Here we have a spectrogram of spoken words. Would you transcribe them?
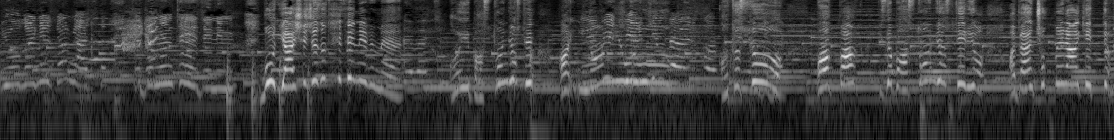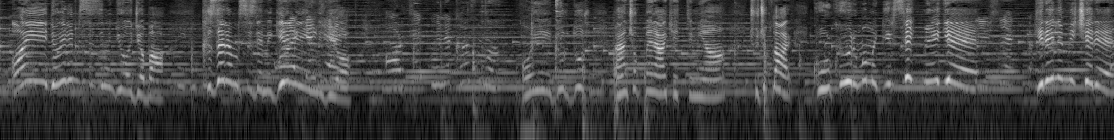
Videolarını izliyorum yaşlı cadının teyzenin. Bu yaşlı cadı teyzenin evi mi? Evet. Ay baston gösteriyor. Ay inanmıyorum. Adası. bak bak bize baston gösteriyor. Ay ben çok merak ettim. Ay döverim sizi mi diyor acaba? Kızarım size mi girmeyin mi diyor. Artık mı ne kazma? Ay dur dur ben çok merak ettim ya. Çocuklar korkuyorum ama girsek mi Ege? Girsek. Girelim içeri?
